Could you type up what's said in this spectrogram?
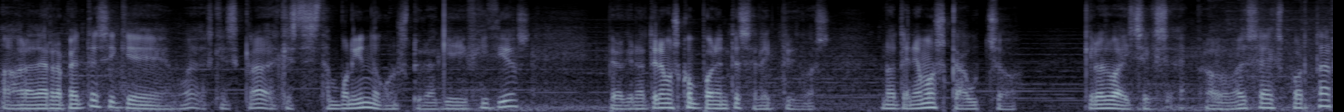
ahora de repente sí que... Bueno, es que es claro, es que se están poniendo construir aquí edificios, pero que no tenemos componentes eléctricos. No tenemos caucho. ¿Qué los vais a, ¿Lo vais a exportar?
